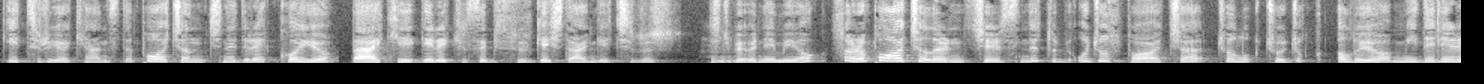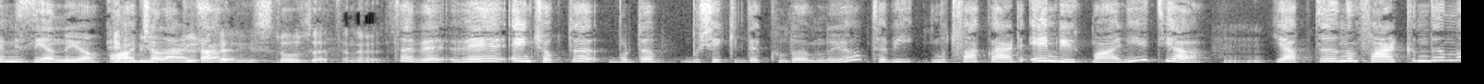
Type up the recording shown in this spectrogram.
getiriyor kendisi de poğaçanın içine direkt koyuyor. Belki gerekirse bir süzgeçten geçirir. Hiçbir önemi yok. Sonra poğaçaların içerisinde tabii ucuz poğaça çoluk çocuk alıyor. Midelerimiz yanıyor En büyük poğaçalardan. göstergesi de o zaten evet. Tabii ve en çok da burada bu şekilde kullanılıyor. Tabii mutfaklarda en büyük maliyet ya. Yaptığının farkında mı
